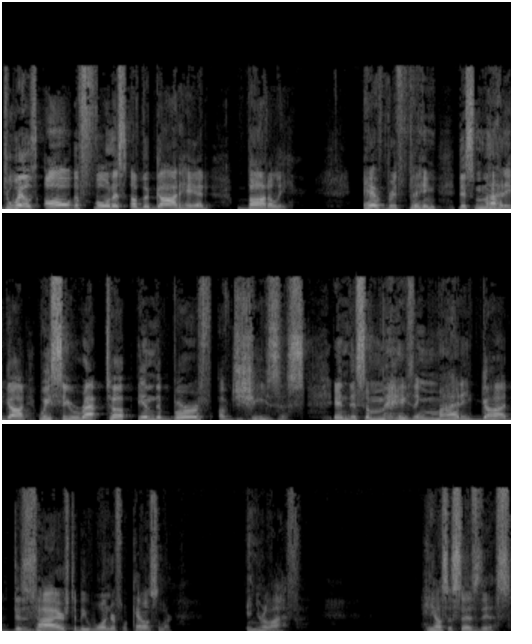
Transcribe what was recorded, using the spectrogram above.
dwells all the fullness of the Godhead bodily. Everything, this mighty God, we see wrapped up in the birth of Jesus. And this amazing, mighty God desires to be wonderful counselor in your life. He also says this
